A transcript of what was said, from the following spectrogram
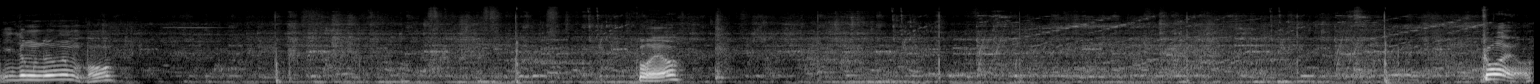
이 정도는 뭐 좋아요. 좋아요.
